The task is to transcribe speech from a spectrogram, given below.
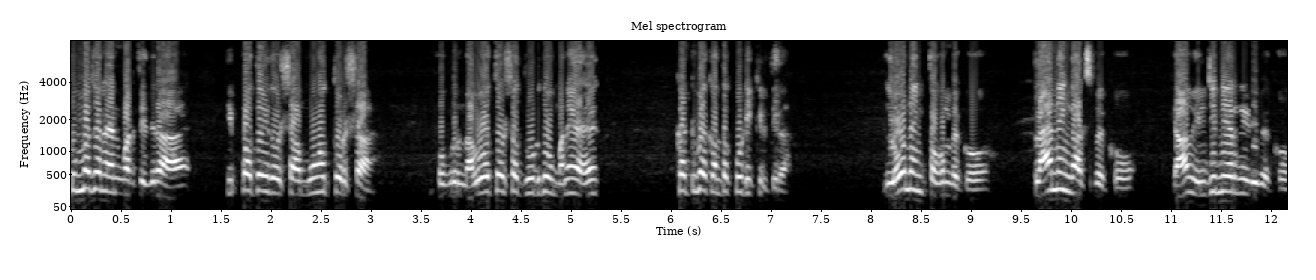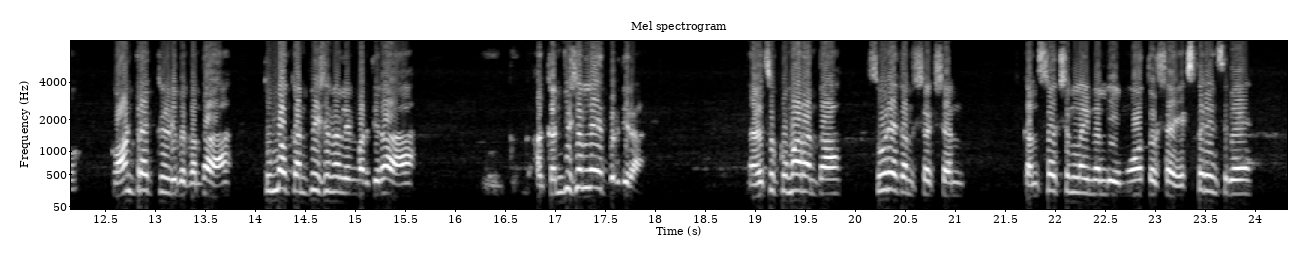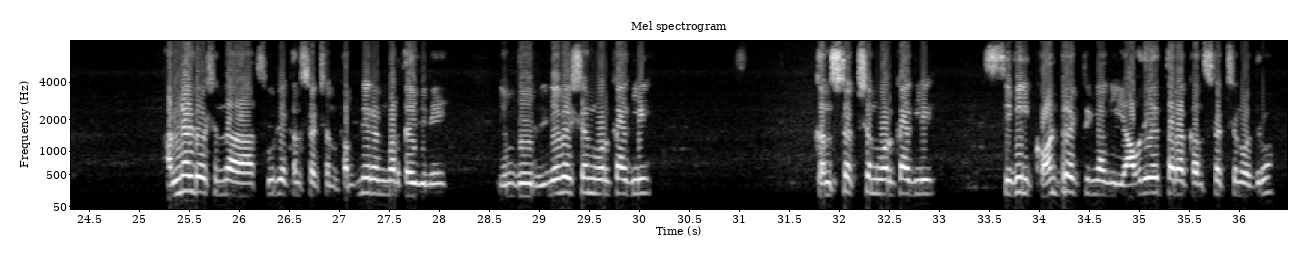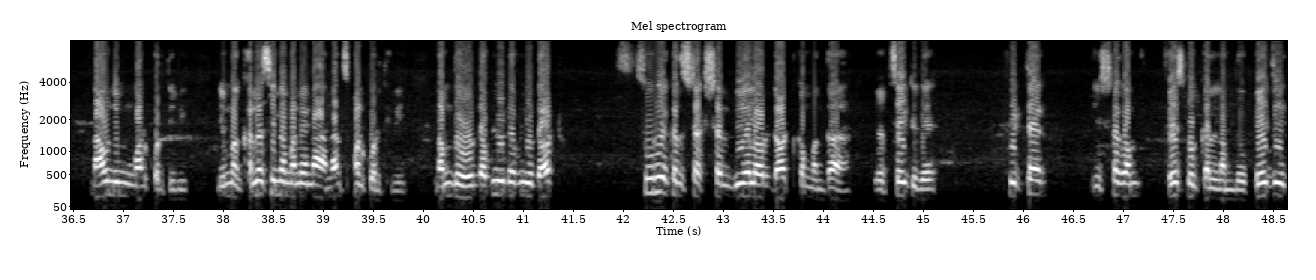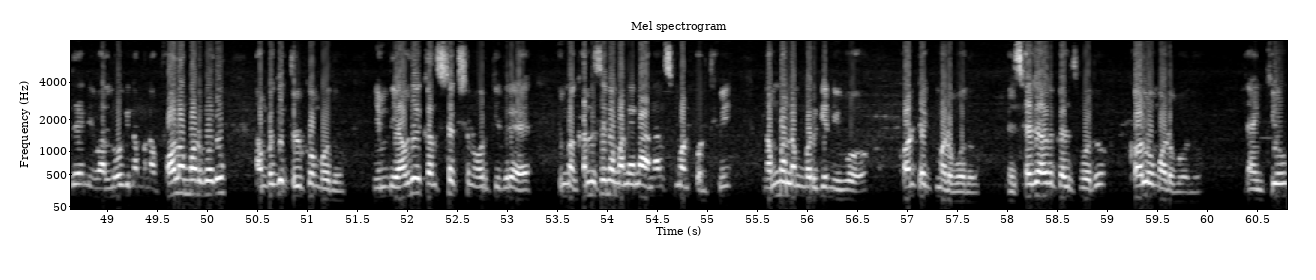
ತುಂಬಾ ಜನ ಏನ್ ಮಾಡ್ತಿದ್ದೀರಾ? ಇಪ್ಪತ್ತೈದು ವರ್ಷ, ಮೂವತ್ತು ವರ್ಷ, ಒಬ್ರು ನಲ್ವತ್ತು ವರ್ಷ ದುಡ್ದು ಮನೆ ಕಟ್ಬೇಕಂತ ಕೂಡಿಕ್ಕಿರ್ತೀರ? ಲೋನ್ ಹೆಂಗ್ ತಗೊಬೇಕು? ಪ್ಲಾನಿಂಗ್ ಹಾಕ್ಸ್ಬೇಕು? ಯಾವ ಇಂಜಿನಿಯರ್ ಹಿಡಿಬೇಕು ಕಾಂಟ್ರಾಕ್ಟ್ ಹಿಡಿಬೇಕಂತ ತುಂಬಾ ಕನ್ಫ್ಯೂಷನ್ ಅಲ್ಲಿ ಏನ್ ಮಾಡ್ತೀರಾ? ಕನ್ಫ್ಯೂಷನ್ ಬಿಡ್ತೀರಾ ನನ್ನ ಹೆಸರು ಕುಮಾರ್ ಅಂತ, ಸೂರ್ಯ ಕನ್ಸ್ಟ್ರಕ್ಷನ್ ಕನ್ಸ್ಟ್ರಕ್ಷನ್ ಲೈನ್ ಅಲ್ಲಿ ಮೂವತ್ತು ವರ್ಷ ಎಕ್ಸ್ಪೀರಿಯನ್ಸ್ ಇದೆ. ಹನ್ನೆರಡು ವರ್ಷದಿಂದ ಸೂರ್ಯ ಕನ್ಸ್ಟ್ರಕ್ಷನ್ ಕಂಪ್ನಿ ರನ್ ಮಾಡ್ತಾ ಇದ್ದೀನಿ. ನಿಮ್ದು ರಿನೋವೇಷನ್ ವರ್ಕ್ ಆಗಲಿ ಕನ್ಸ್ಟ್ರಕ್ಷನ್ ವರ್ಕ್ ಆಗಲಿ ಸಿವಿಲ್ ಕಾಂಟ್ರಾಕ್ಟಿಂಗ್ ಆಗಲಿ, ಯಾವುದೇ ತರ ಕನ್ಸ್ಟ್ರಕ್ಷನ್ ಹೋದ್ರು ನಾವು ನಿಮ್ಗೆ ಮಾಡ್ಕೊಡ್ತೀವಿ. ನಿಮ್ಮ ಕನಸಿನ ಮನೆನ ಅನೌನ್ಸ್ ಮಾಡ್ಕೊಡ್ತೀವಿ. ನಮ್ದು W W dot Surya construction B L R dot com ಅಂತ ವೆಬ್ಸೈಟ್ ಇದೆ. ಟ್ವಿಟ್ಟರ್ ಇನ್ಸ್ಟಾಗ್ರಾಮ್ ಫೇಸ್ಬುಕ್ ಅಲ್ಲಿ ನಮ್ದು ಪೇಜ್ ಇದೆ. ನೀವು ಅಲ್ಲಿ ಹೋಗಿ ನಮ್ಮನ್ನ ಫಾಲೋ ಮಾಡ್ಬೋದು ನಮ್ಮ ಬಗ್ಗೆ ತಿಳ್ಕೊಬಹುದು ನಿಮ್ದು ಯಾವುದೇ ಕನ್ಸ್ಟ್ರಕ್ಷನ್ ವರ್ಕ್ ಇದ್ರೆ ನಿಮ್ಮ ಕನಸಿನ ಮನೆನ ಅನೌನ್ಸ್ ಮಾಡ್ಕೊಡ್ತೀವಿ. ನಮ್ಮ ನಂಬರ್ಗೆ ನೀವು ಕಾಂಟ್ಯಾಕ್ಟ್ ಮಾಡ್ಬೋದು. ಮೆಸೇಜ್ ಆದರೂ ಕಳಿಸ್ಬೋದು ಕಾಲು ಮಾಡ್ಬೋದು. Thank you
